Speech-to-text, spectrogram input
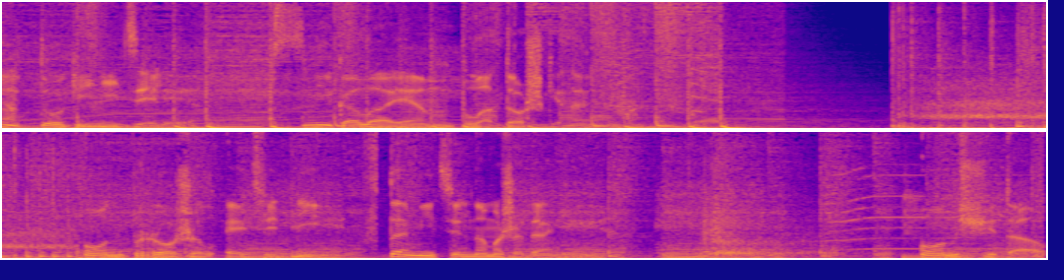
Итоги недели с Николаем Платошкиным. Он прожил эти дни в томительном ожидании. Он считал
